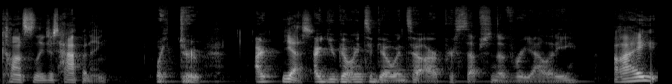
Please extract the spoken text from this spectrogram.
constantly just happening Wait, Drew. Are, yes Are you going to go into our perception of reality? I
